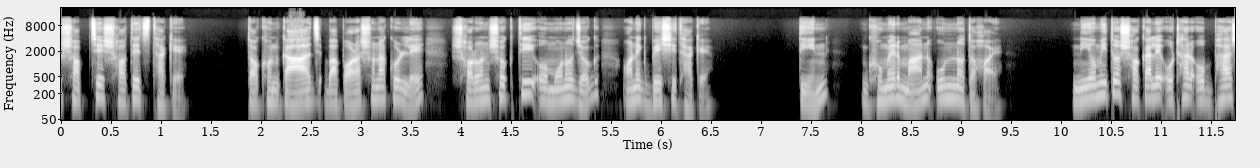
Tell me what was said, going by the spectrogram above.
সবচেয়ে সতেজ থাকে। তখন কাজ বা পড়াশোনা করলে স্মরণশক্তি ও মনোযোগ অনেক বেশি থাকে। তিন ঘুমের মান উন্নত হয়। নিয়মিত সকালে ওঠার অভ্যাস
